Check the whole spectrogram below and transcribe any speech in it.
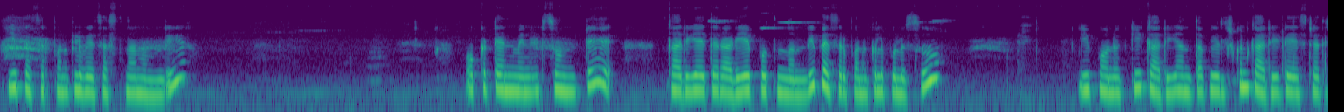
ఈ పెసరపనుకులు వేసేస్తున్నానండి. ఒక టెన్ మినిట్స్ ఉంటే కర్రీ అయితే రెడీ అయిపోతుందండి పెసరపనుకుల పులుసు. ఈ పొనుక్కి కర్రీ అంతా పీల్చుకుని కర్రీ టేస్ట్ అయితే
